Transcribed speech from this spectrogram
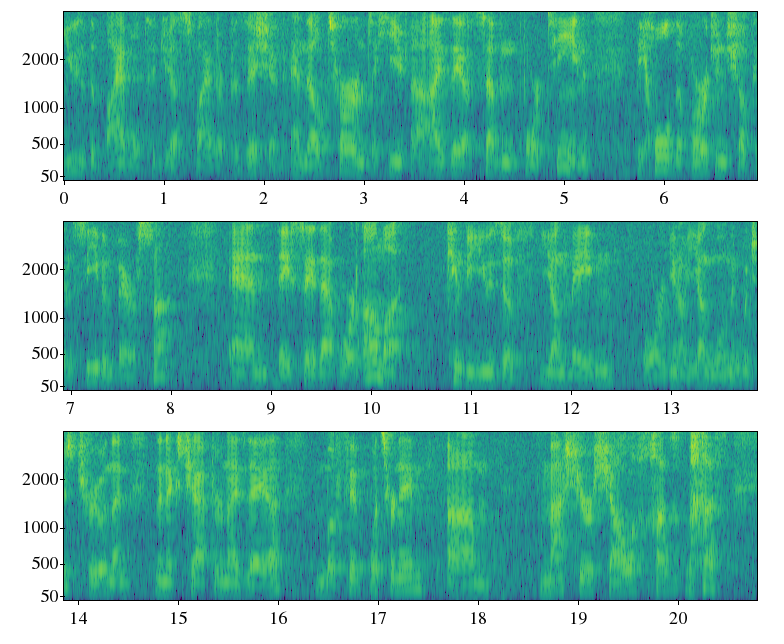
use the Bible to justify their position, and they'll turn to he, uh, Isaiah seven fourteen, "Behold, the virgin shall conceive and bear a son," and they say that word "alma" can be used of young maiden or you know young woman, which is true. And then the next chapter in Isaiah, Mephib, what's her name? Um, Mashur Shal Hazbaz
